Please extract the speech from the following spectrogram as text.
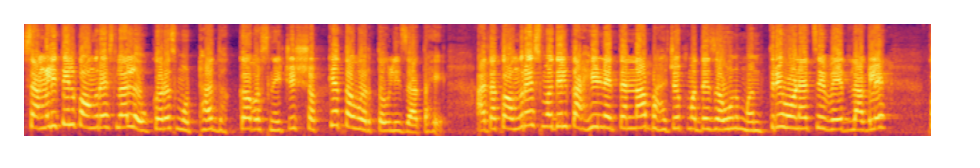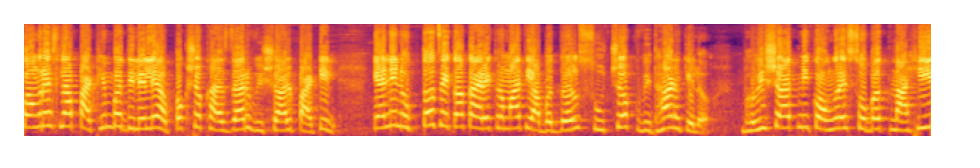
सांगलीतील काँग्रेसला लवकरच मोठा धक्का बसण्याची शक्यता वर्तवली जात आहे. आता काँग्रेसमधील काही नेत्यांना भाजपमध्ये जाऊन मंत्री होण्याचे वेध लागले. काँग्रेसला पाठिंबा दिलेले अपक्ष खासदार विशाल पाटील यांनी नुकतंच एका कार्यक्रमात याबद्दल सूचक विधान केलं. भविष्यात मी काँग्रेस सोबत नाही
